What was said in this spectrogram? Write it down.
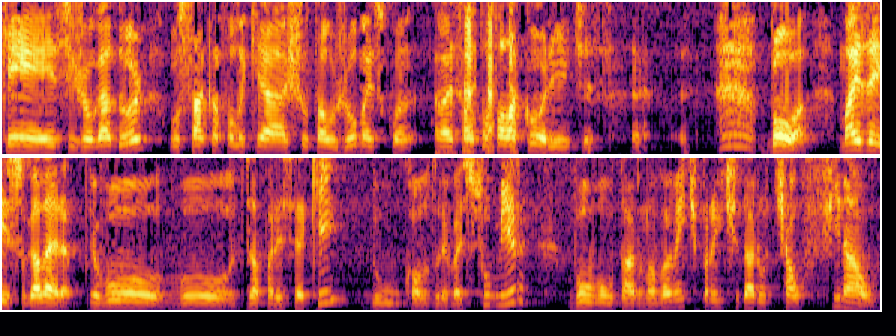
Quem é esse jogador? O Saka falou que ia chutar o jogo, mas, mas faltou falar Corinthians. Boa. Mas é isso, galera. Eu vou, vou desaparecer aqui. Do Call of Duty vai sumir. Vou voltar novamente para a gente dar o tchau final.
